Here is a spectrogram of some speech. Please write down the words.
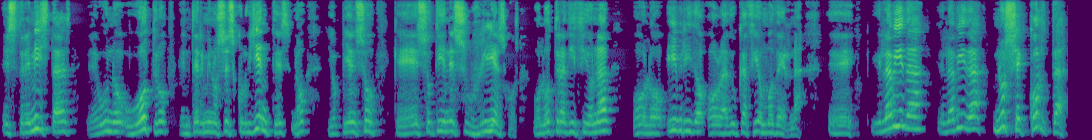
extremistas, eh, uno u otro, en términos excluyentes, ¿no? Yo pienso que eso tiene sus riesgos, o lo tradicional, o lo híbrido, o la educación moderna. Eh, la vida, la vida no se corta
